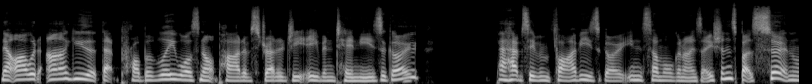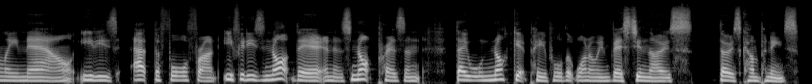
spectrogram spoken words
Now, I would argue that that probably was not part of strategy even 10 years ago, perhaps even five years ago in some organizations, but certainly now it is at the forefront. If it is not there and it's not present, they will not get people that want to invest in those those companies.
